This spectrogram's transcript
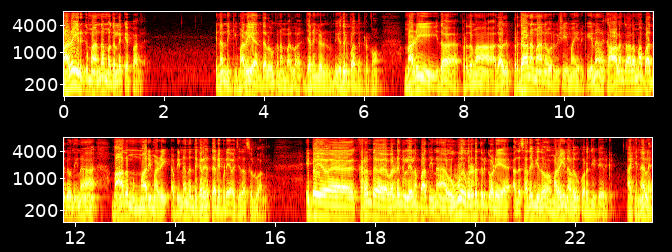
மழை இருக்குமான்னு தான் முதல்ல கேட்பாங்க. ஏன்னா இன்றைக்கி மழையை அந்த அளவுக்கு நம்ம எல்லாம் ஜனங்கள் வந்து எதிர்பார்த்துட்ருக்கோம். மழை தான் பிரதமா அதாவது பிரதானமான ஒரு விஷயமா இருக்குது ஏன்னா காலங்காலமாக பார்த்துட்டு வந்தீங்கன்னா மாதம் மும்மாறி மழை அப்படின்னா அந்த கிரகத்தை அடிப்படையாக வச்சு தான் சொல்லுவாங்க. இப்போ கடந்த வருடங்கள்ல எல்லாம் பார்த்தீங்கன்னா ஒவ்வொரு வருடத்திற்குடைய அந்த சதவீதம் மழையின் அளவு குறைஞ்சிட்டே இருக்குது ஆகையினால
